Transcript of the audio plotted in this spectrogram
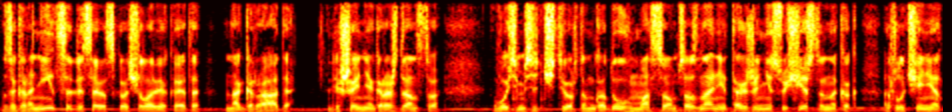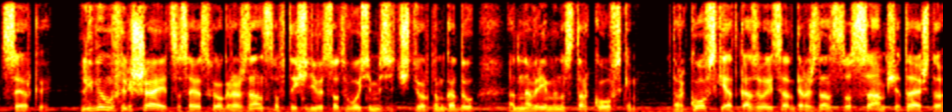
за границей для советского человека – это награда – лишение гражданства в 1984 году в массовом сознании также несущественно, как отлучение от церкви. Любимов лишается советского гражданства в 1984 году одновременно с Тарковским. Тарковский отказывается от гражданства сам, считая, что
